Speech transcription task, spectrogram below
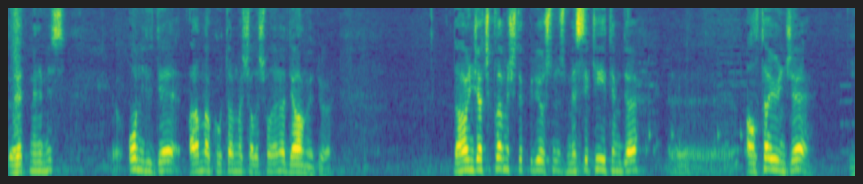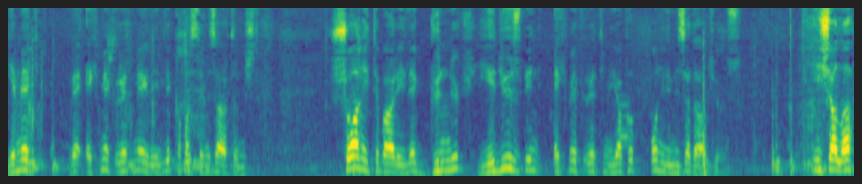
öğretmenimiz e, 10 ilde arama kurtarma çalışmalarına devam ediyor. Daha önce açıklamıştık biliyorsunuz mesleki eğitimde e, 6 ay önce yemek ve ekmek üretmeye ilgili kapasitemizi artırmıştık. Şu an itibariyle günlük 700 bin ekmek üretimi yapıp 10 ilimize dağıtıyoruz. İnşallah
